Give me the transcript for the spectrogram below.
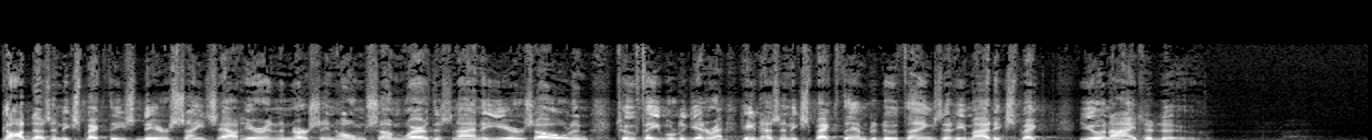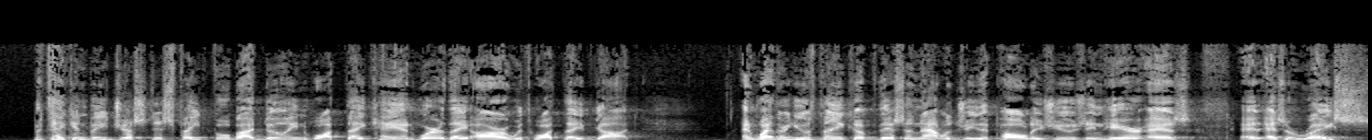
God doesn't expect these dear saints out here in a nursing home somewhere that's 90 years old and too feeble to get around. He doesn't expect them to do things that He might expect you and I to do. But they can be just as faithful by doing what they can where they are with what they've got. And whether you think of this analogy that Paul is using here as, as, a race,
